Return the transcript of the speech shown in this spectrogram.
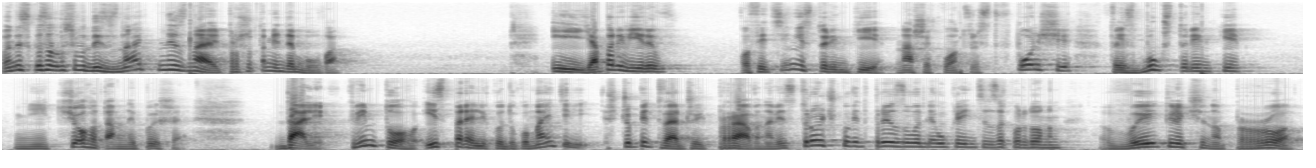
Вони сказали, що вони знать не знають, про що там йде мова. І я перевірив офіційні сторінки наших консульств в Польщі, Фейсбук-сторінки, нічого там не пише. Далі, крім того, із переліку документів, що підтверджують право на відстрочку від призову для українців за кордоном, виключено про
